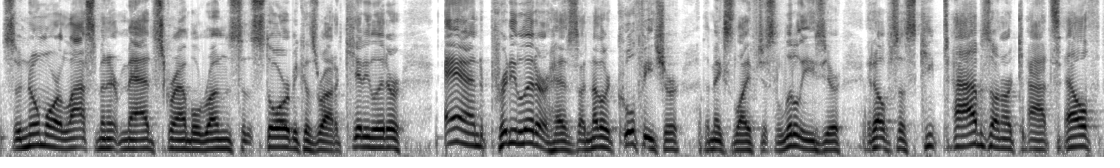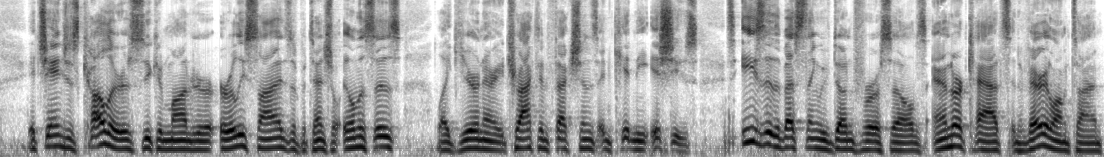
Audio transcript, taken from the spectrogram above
so no more last minute mad scramble runs to the store because we're out of kitty litter. And Pretty Litter has another cool feature that makes life just a little easier. It helps us keep tabs on our cat's health. It changes colors so you can monitor early signs of potential illnesses like urinary tract infections and kidney issues. It's easily the best thing we've done for ourselves and our cats in a very long time.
